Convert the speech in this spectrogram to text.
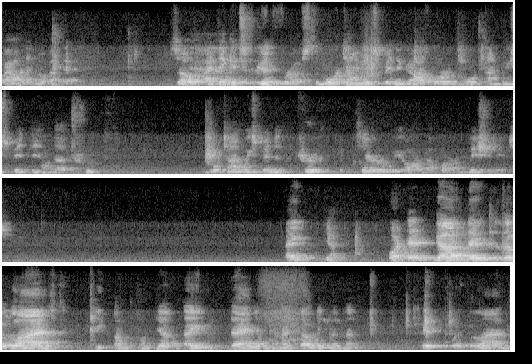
wow, I didn't know about that. So I think it's good for us. The more time we spend in God's Word, the more time we spend in the truth. The more time we spend in the truth, the clearer we are about what our mission is. Hey. Yeah. What what did God do to those lions to keep them from jumping Abe and Daniel when they throwed him in the pit with the lions?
